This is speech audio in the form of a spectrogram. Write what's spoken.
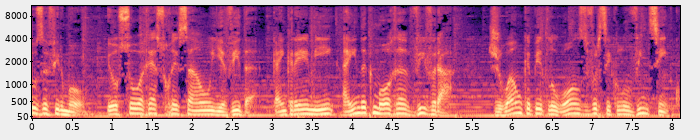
Jesus afirmou: Eu sou a ressurreição e a vida. Quem crê em mim, ainda que morra, viverá. João capítulo 11, versículo 25.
